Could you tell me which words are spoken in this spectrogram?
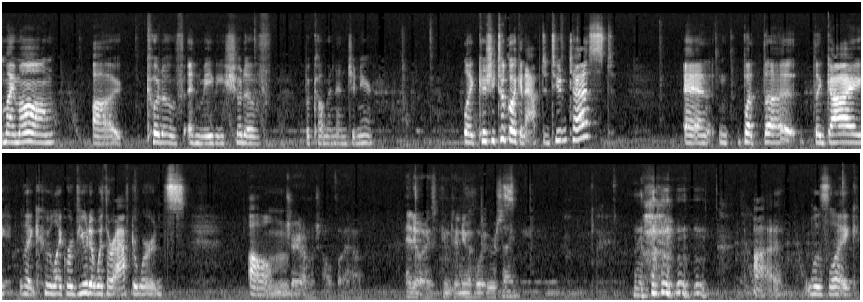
my mom, uh, could have and maybe should have become an engineer. Like, cause she took like an aptitude test, and but the the guy like who like reviewed it with her afterwards, um, Check out how much health I have. Anyways, continue with what you were saying. I was like,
